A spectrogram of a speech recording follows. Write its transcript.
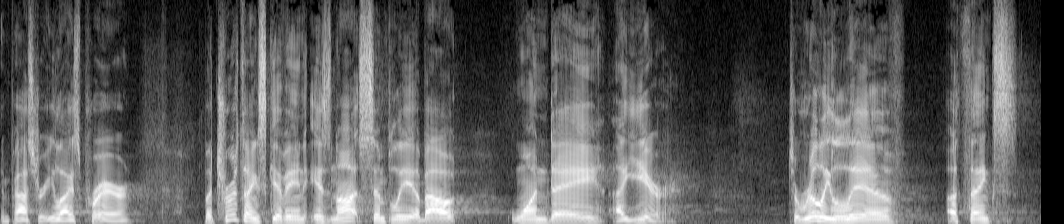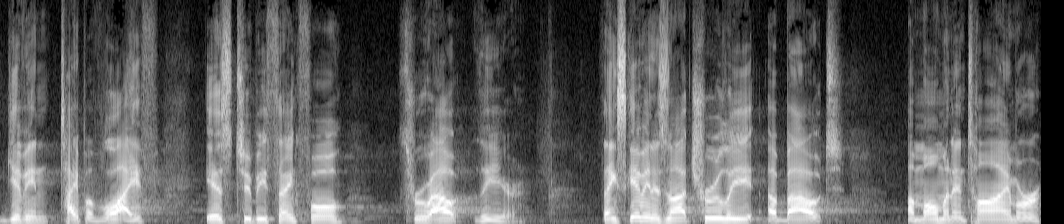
in Pastor Eli's prayer, but true thanksgiving is not simply about one day a year. To really live a thanksgiving type of life is to be thankful throughout the year. Thanksgiving is not truly about a moment in time or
